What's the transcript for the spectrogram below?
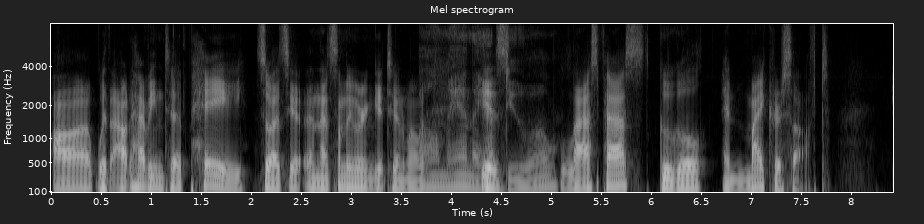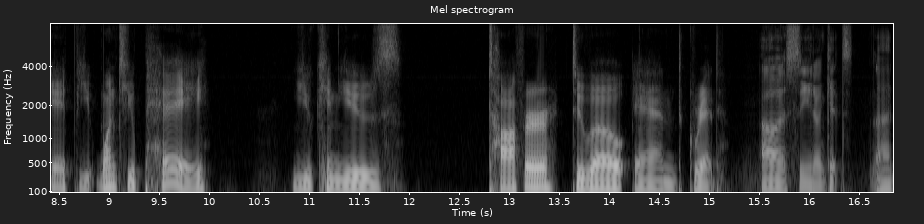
uh without having to pay. So that's it and that's something we're gonna get to in a moment. Oh man, they Is- have Duo. lastpass google and microsoft. If you once you pay you can use Toopher duo and grid. Oh, so you don't get uh,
